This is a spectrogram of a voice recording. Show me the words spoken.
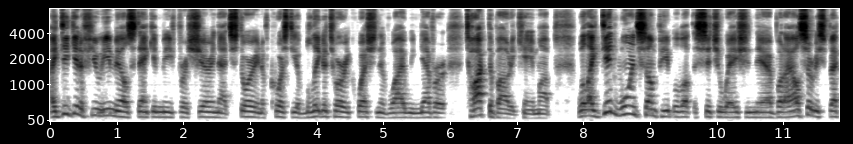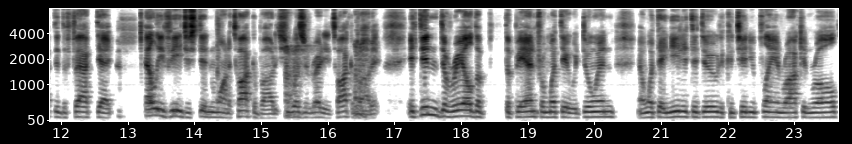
I did get a few emails thanking me for sharing that story, and of course, the obligatory question of why we never talked about it came up. Well, I did warn some people about the situation there, but I also respected the fact that LEV just didn't want to talk about it. She wasn't ready to talk about it. It didn't derail the the band from what they were doing and what they needed to do to continue playing rock and roll.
